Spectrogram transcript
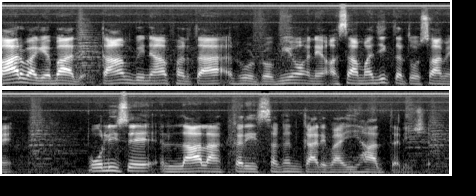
બાર વાગ્યા બાદ કામ વિના ફરતા રોડ રોમિયો અને અસામાજિક તત્વો સામે પોલીસે લાલ આંખ કરી સઘન કાર્યવાહી હાથ ધરી છે.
